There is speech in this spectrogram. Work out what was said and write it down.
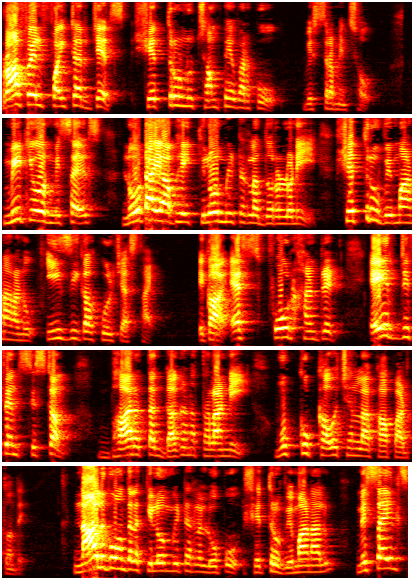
రాఫెల్ ఫైటర్ జెట్స్ శత్రువును చంపే వరకు విశ్రమించవు. మీటియోర్ మిసైల్స్ నూట యాభై కిలోమీటర్ల దూరంలోని శత్రు విమానాలను ఈజీగా కూల్చేస్తాయి. ఇక S four hundred air defence system భారత గగనతలాన్ని ఉక్కు కవచంలా కాపాడుతుంది. నాలుగు వందల కిలోమీటర్ల లోపు శత్రు విమానాలు మిసైల్స్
